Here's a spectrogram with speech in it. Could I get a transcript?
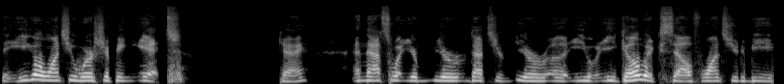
The ego wants you worshiping it. Okay. And that's what your your that's your your, uh, your egoic self wants you to be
